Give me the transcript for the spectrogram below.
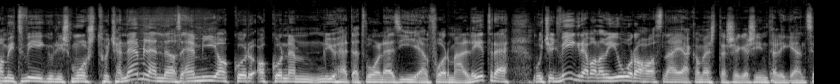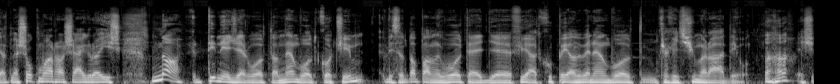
amit végül is most, hogyha nem lenne az EMI, akkor, akkor nem jöhetett volna ez ilyen formán létre, úgyhogy végre valami jóra használják a mesterséges intelligenciát, mert sok marhaságra is. Na, Tinédzser voltam, nem volt kocsim, viszont apámnak volt egy Fiat Coupé, amiben nem volt csak egy sima rádió. Aha. És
